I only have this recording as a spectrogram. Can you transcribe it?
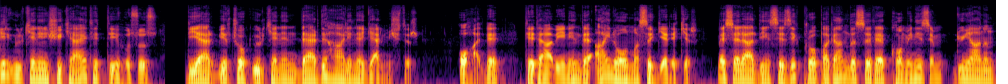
Bir ülkenin şikayet ettiği husus, diğer birçok ülkenin derdi haline gelmiştir. O halde tedavinin de aynı olması gerekir. Mesela dinsizlik propagandası ve komünizm dünyanın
